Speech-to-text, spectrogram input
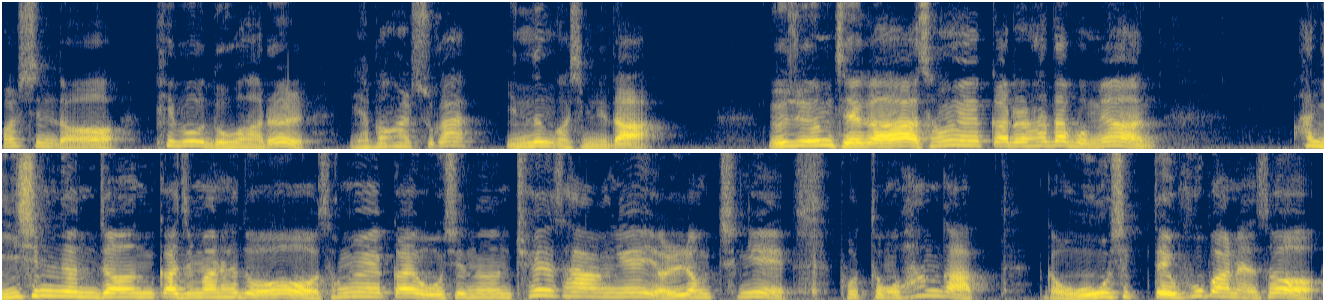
훨씬 더 피부 노화를 예방할 수가 있는 것입니다. 요즘 제가 성형외과를 하다 보면 한 20년 전까지만 해도 성형외과에 오시는 최상의 연령층이 보통 환갑, 그러니까 50대 후반에서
